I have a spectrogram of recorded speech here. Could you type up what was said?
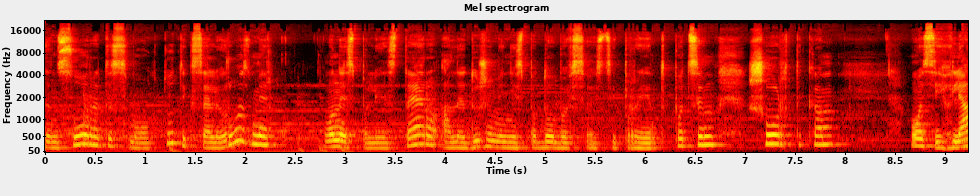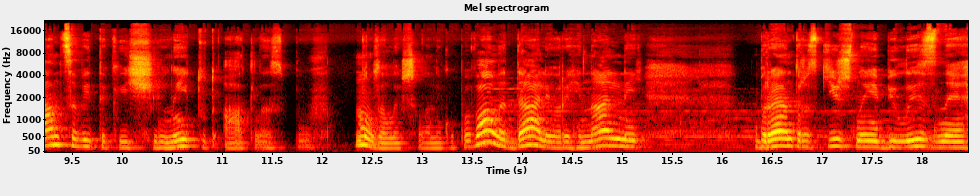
Sensore та Smog. Тут XL розмір. Вони з поліестеру, але дуже мені сподобався ось цей принт по цим шортикам. Ось і глянцевий такий щільний тут атлас був. Ну, залишила, не купували. Далі оригінальний бренд розкішної білизни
